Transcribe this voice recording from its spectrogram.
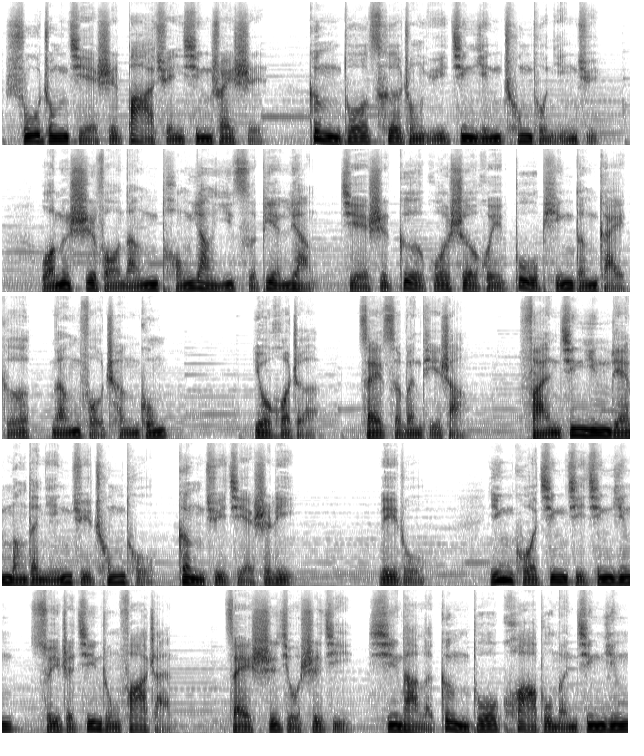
书中解释霸权兴衰时，更多侧重于精英冲突凝聚。我们是否能同样以此变量解释各国社会不平等改革能否成功？又或者在此问题上，反精英联盟的凝聚冲突更具解释力？例如，英国经济精英随着金融发展，在19世纪吸纳了更多跨部门精英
